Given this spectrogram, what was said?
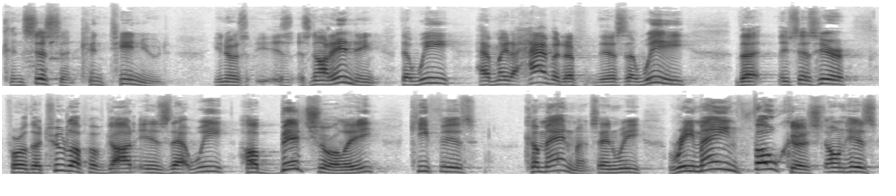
Consistent, continued. You know, it's, it's, not ending. That we have made a habit of this, that we, that it says here, for the true love of God is that we habitually keep His commandments and we remain focused on His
